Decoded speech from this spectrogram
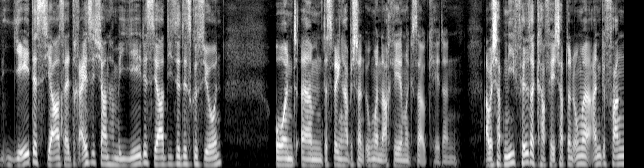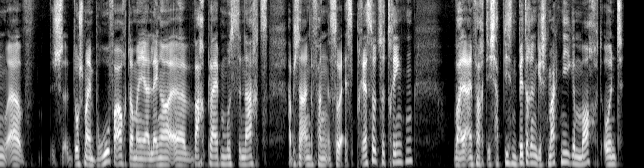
jedes Jahr, seit 30 Jahren haben wir jedes Jahr diese Diskussion. Und ähm, deswegen habe ich dann irgendwann nachgegeben und gesagt, okay, dann. Aber ich habe nie Filterkaffee. Ich habe dann irgendwann angefangen, äh, durch meinen Beruf auch, da man ja länger äh, wach bleiben musste nachts, habe ich dann angefangen, so Espresso zu trinken. Weil einfach, ich habe diesen bitteren Geschmack nie gemocht und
